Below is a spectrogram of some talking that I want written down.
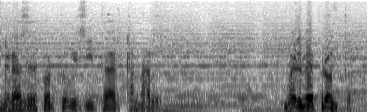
Gracias por tu visita al canal. Vuelve pronto.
